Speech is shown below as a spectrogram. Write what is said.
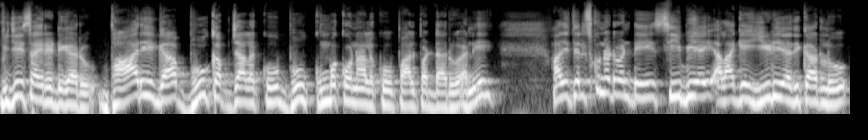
విజయసాయిరెడ్డి గారు భారీగా భూ కబ్జాలకు భూ కుంభకోణాలకు పాల్పడ్డారు అని అది తెలుసుకున్నటువంటి సిబిఐ అలాగే ఈడీ అధికారులు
